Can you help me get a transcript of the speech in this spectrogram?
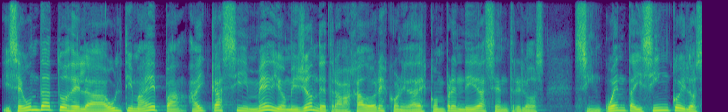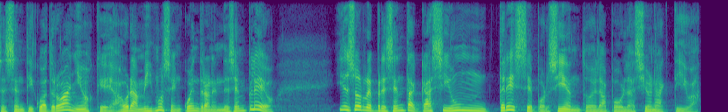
Y según datos de la última EPA, hay casi medio millón de trabajadores con edades comprendidas entre los 55 y los 64 años que ahora mismo se encuentran en desempleo, y eso representa casi un 13% de la población activa.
